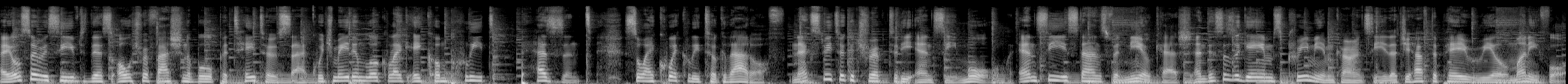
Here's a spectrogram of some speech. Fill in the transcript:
I also received this ultra fashionable potato sack which made him look like a complete peasant, so I quickly took that off. Next we took a trip to the NC Mall. NC stands for Neocash and this is the game's premium currency that you have to pay real money for.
